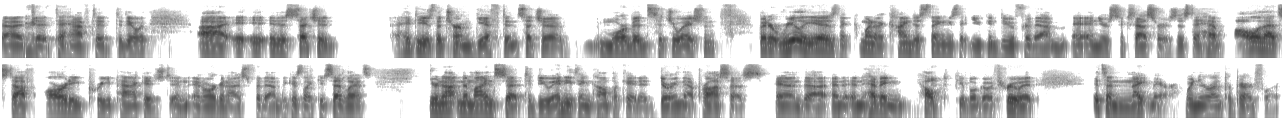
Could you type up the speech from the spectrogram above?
uh, right. to, to have to, to deal with. Uh, it, it is such a I hate to use the term gift in such a morbid situation, but it really is the, one of the kindest things that you can do for them and your successors is to have all of that stuff already pre-packaged and, and organized for them. Because like you said, Lance, you're not in a mindset to do anything complicated during that process. And, uh, and, and having helped people go through it, it's a nightmare when you're unprepared for it.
